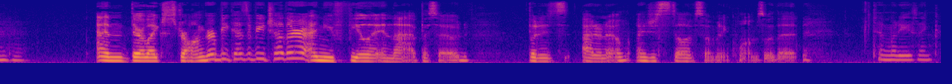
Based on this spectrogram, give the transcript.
Mm-hmm. And they're like stronger because of each other and you feel it in that episode. But it's i don't know. I just still have so many qualms with it. Tim, what do you think?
